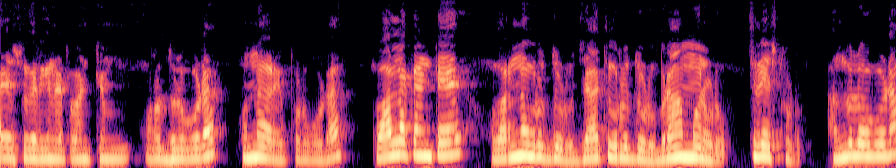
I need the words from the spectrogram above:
వయసు కలిగినటువంటి వృద్ధులు కూడా ఉన్నారు ఇప్పుడు కూడా. వాళ్ళకంటే వర్ణ వృద్ధుడు జాతి వృద్ధుడు బ్రాహ్మణుడు శ్రేష్ఠుడు. అందులో కూడా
